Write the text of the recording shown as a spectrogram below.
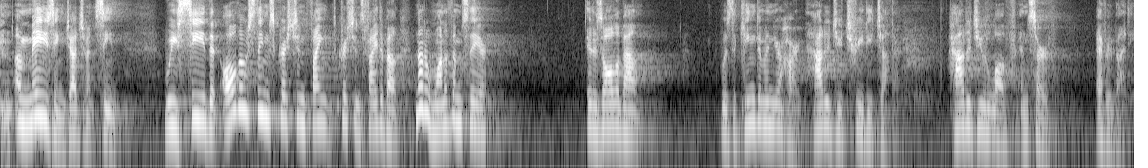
amazing judgment scene, we see that all those things Christian fight, Christians fight about, not a one of them's there. It is all about was the kingdom in your heart? How did you treat each other? How did you love and serve? Everybody?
